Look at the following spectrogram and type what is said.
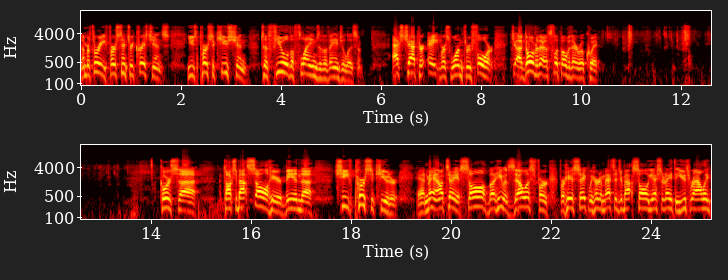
Number three, first century Christians used persecution to fuel the flames of evangelism. Acts chapter 8, verse 1 through 4. Uh, go over there. Let's flip over there real quick. Of course, uh, talks about Saul here being the chief persecutor. And man, I'll tell you, Saul, but he was zealous for, for his sake. We heard a message about Saul yesterday at the youth rally,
